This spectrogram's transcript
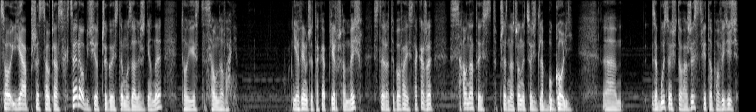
co ja przez cały czas chcę robić i od czego jestem uzależniony, to jest saunowanie. Ja wiem, że taka pierwsza myśl stereotypowa jest taka, że sauna to jest przeznaczone coś dla bogoli. Zabłysnąć w towarzystwie to powiedzieć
